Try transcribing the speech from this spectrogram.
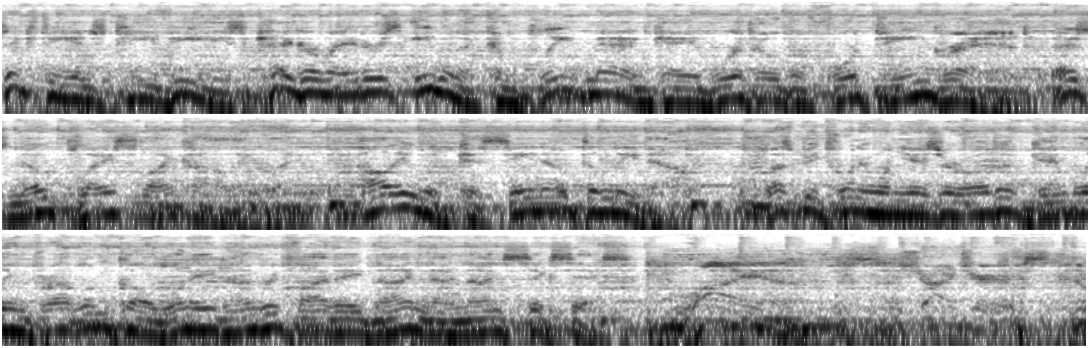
60-inch TVs, kegerators, even a complete man cave worth over 14 grand. There's no place like Hollywood. Hollywood Casino Toledo. Must be 21 years or older. Gambling problem? Call 1-800-589-9966. Lions, Chargers. The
